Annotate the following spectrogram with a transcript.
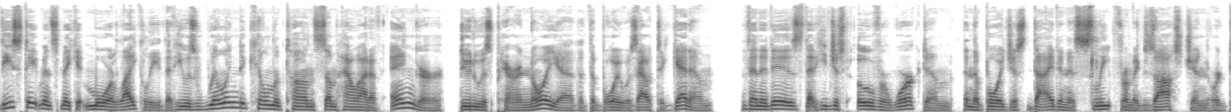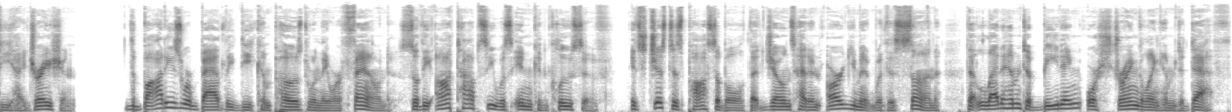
These statements make it more likely that he was willing to kill Nahtahn somehow out of anger due to his paranoia that the boy was out to get him, than it is that he just overworked him and the boy just died in his sleep from exhaustion or dehydration. The bodies were badly decomposed when they were found, so the autopsy was inconclusive. It's just as possible that Jones had an argument with his son that led him to beating or strangling him to death.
